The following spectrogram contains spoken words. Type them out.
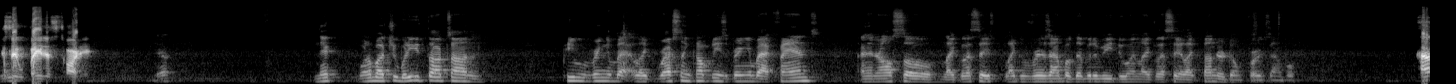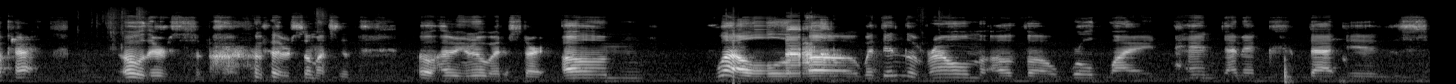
It's a way to start it. Nick, what about you? What are your thoughts on people bringing back, like wrestling companies bringing back fans, and then also, like, let's say, like for example, WWE doing, like, let's say, like Thunderdome, for example. Okay. Oh, there's there's so much. To, oh, I don't even know where to start. Um. Well, uh, within the realm of a worldwide pandemic that is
